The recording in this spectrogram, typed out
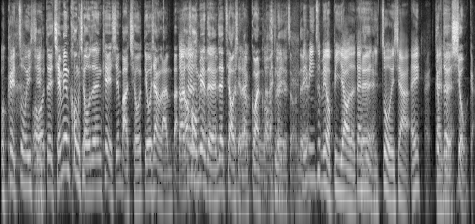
我可以做一些，对，前面控球的人可以先把球丢向篮板，然后后面的人再跳起来灌篮那种。明明是没有必要的，但是你做一下，哎，感觉秀感。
